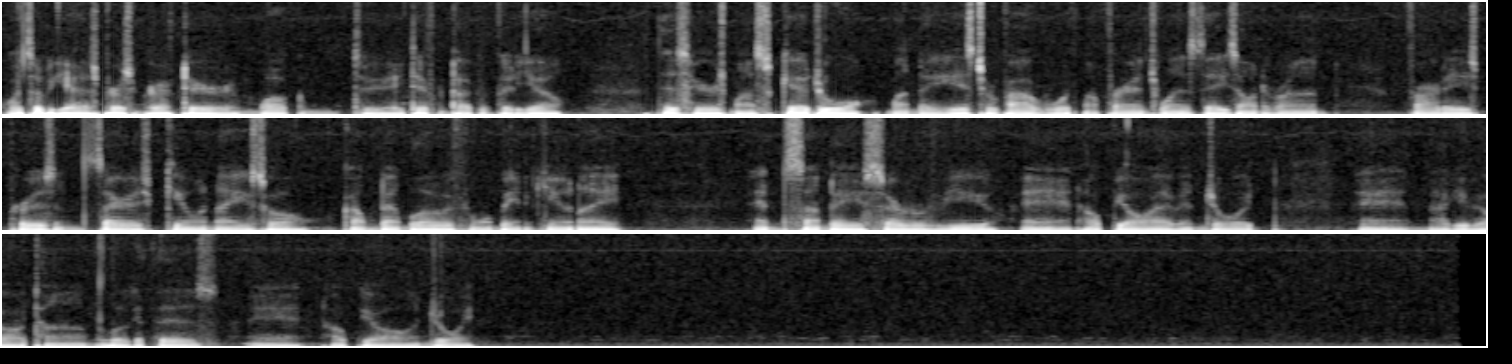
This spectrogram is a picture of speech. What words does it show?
What's up you guys, PrisonCraft here, and welcome to a different type of video. This here is my schedule. Monday is survival with my friends, Wednesday's on the run, Fridays prison, Saturday's Q&A, so comment down below if you want to be in the Q&A. And Sunday is server review, and hope y'all have enjoyed, and I give y'all time to look at this, and hope y'all enjoy.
